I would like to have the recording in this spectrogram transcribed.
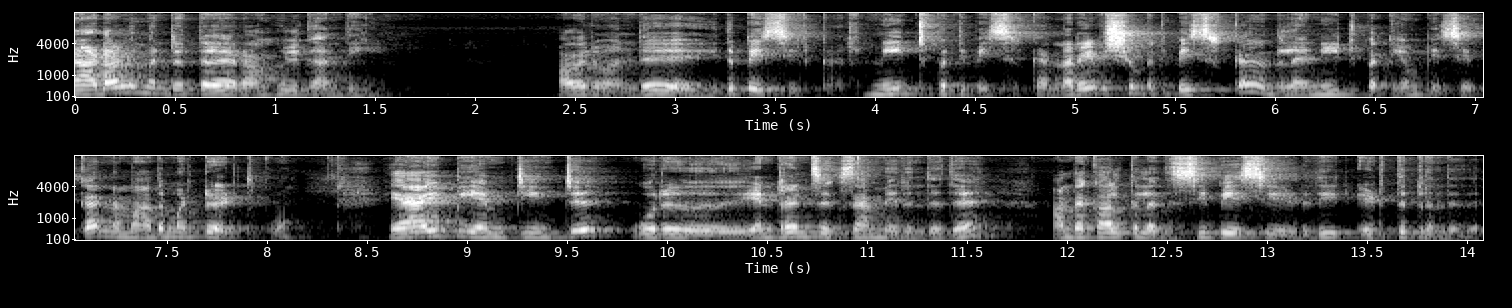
நாடாளுமன்றத்தில் ராகுல் காந்தி அவர் வந்து இது பேசியிருக்கார் நீட் பற்றி பேசியிருக்கார் நிறைய விஷயம் பற்றி பேசியிருக்கார் அதில் நீட் பற்றியும் பேசியிருக்கார். நம்ம அதை மட்டும் எடுத்துப்போம் ஏஐபிஎம்டின்ட்டு ஒரு என்ட்ரன்ஸ் எக்ஸாம் இருந்தது. அந்த காலத்தில் அது சிபிஎஸ்சி எழுதி எடுத்துகிட்டு இருந்தது.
